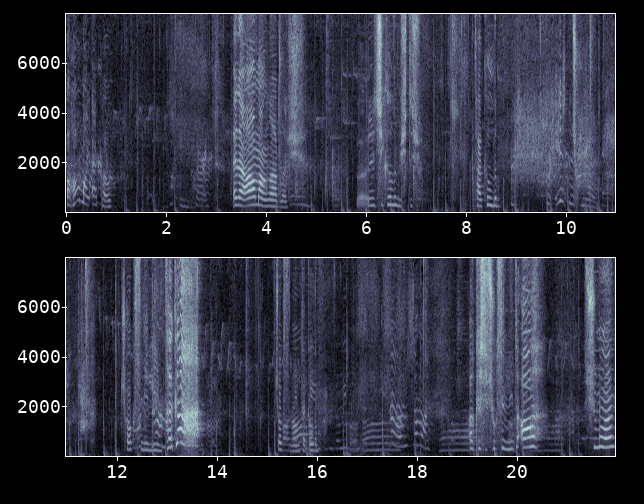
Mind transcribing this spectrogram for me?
Oh, my echo. Evet aman kardeş. Böyle çıkalım işte şu. Takıldım. Now? Çok sinirliyim. Taka! Çok sinirliyim takıldım. Arkadaşlar çok sinirliyim. Ah! Şu mu lan?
